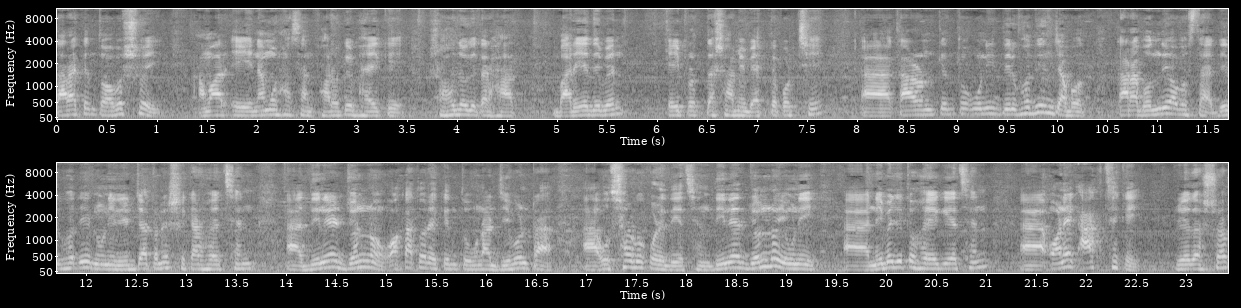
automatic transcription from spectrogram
তারা কিন্তু অবশ্যই আমার এই ইনামুল হাসান ফারুকি ভাইকে সহযোগিতার হাত বাড়িয়ে দেবেন। এই প্রত্যাশা আমি ব্যক্ত করছি। কারণ কিন্তু উনি দীর্ঘদিন যাবৎ কারাবন্দি অবস্থায়, দীর্ঘদিন উনি নির্যাতনের শিকার হয়েছেন। দিনের জন্য অকাতরে কিন্তু ওনার জীবনটা উৎসর্গ করে দিয়েছেন। দিনের জন্যই উনি নিবেদিত হয়ে গিয়েছেন। অনেক আগ থেকেই, প্রিয় দর্শক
